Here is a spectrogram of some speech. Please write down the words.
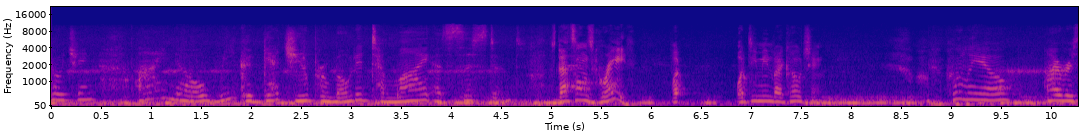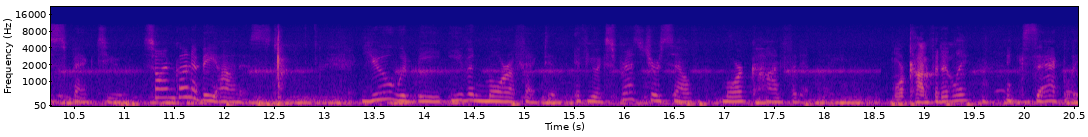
coaching, I know we could get you promoted to my assistant. That sounds great. But what do you mean by coaching? Julio, I respect you, so I'm going to be honest. You would be even more effective if you expressed yourself more confidently. More confidently? exactly.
